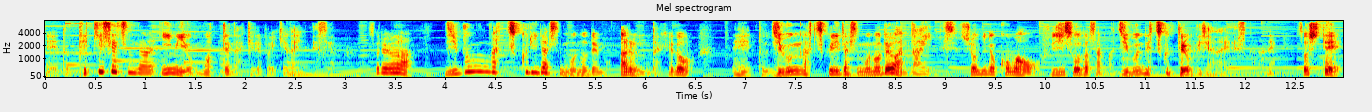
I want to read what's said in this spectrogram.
えーと、適切な意味を持ってなければいけないんですよ。それは自分が作り出すものでもあるんだけど、えーと、自分が作り出すものではないんですよ。将棋の駒を藤井聡太さんが自分で作ってるわけじゃないですからね。そして、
